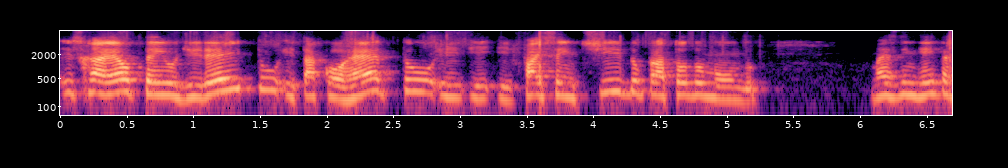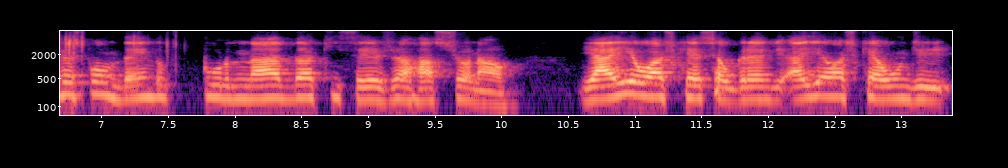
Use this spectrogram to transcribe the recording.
Israel tem o direito e está correto e, e, e faz sentido para todo mundo. Mas ninguém está respondendo por nada que seja racional. E aí eu acho que esse é o grande. Aí eu acho que é onde.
